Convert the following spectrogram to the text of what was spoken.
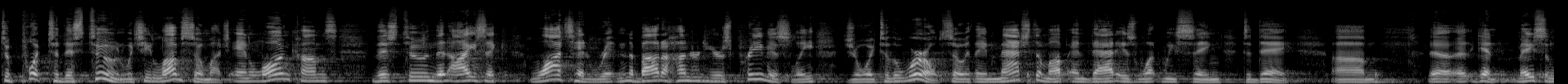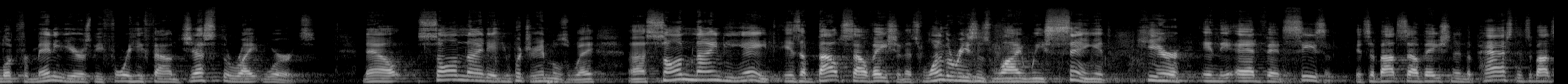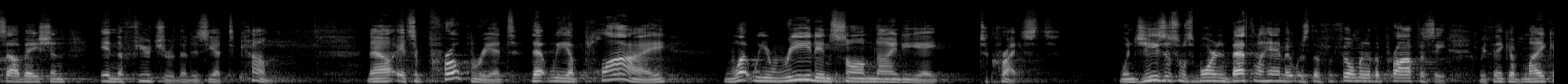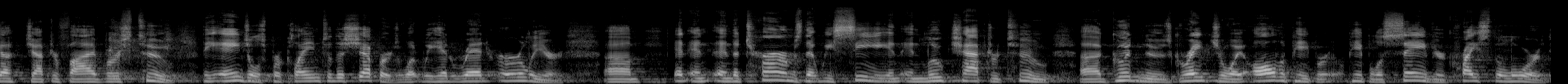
to put to this tune, which he loved so much. And along comes this tune that Isaac Watts had written about a hundred years previously, Joy to the World. So they matched them up, and that is what we sing today. Um, uh, again, Mason looked for many years before he found just the right words. Now, Psalm 98, you can put your hymnals away. Uh, Psalm 98 is about salvation. That's one of the reasons why we sing it here in the Advent season. It's about salvation in the past, it's about salvation in the future that is yet to come. Now, it's appropriate that we apply what we read in Psalm 98 to Christ. When Jesus was born in Bethlehem, it was the fulfillment of the prophecy. We think of Micah chapter 5, verse 2. The angels proclaimed to the shepherds what we had read earlier. Um, and, and, and the terms that we see in, in Luke chapter 2 uh, good news, great joy, all the people, people, a Savior, Christ the Lord.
